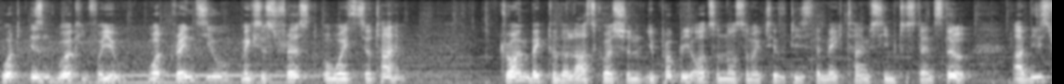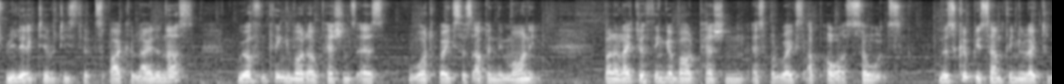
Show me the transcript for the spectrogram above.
What isn't working for you? What drains you, makes you stressed, or wastes your time? Drawing back to the last question, you probably also know some activities that make time seem to stand still. Are these really activities that spark a light in us? We often think about our passions as what wakes us up in the morning, but I like to think about passion as what wakes up our souls. This could be something you like to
